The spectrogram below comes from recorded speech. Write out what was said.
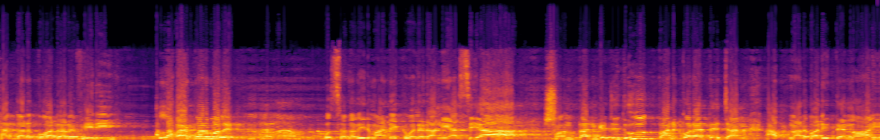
থাকার কোয়ার্টারে ফিরি। আল্লাহ একবার বলেন। মুসানবীর মা ডেকে বলে, রানী আসিয়া, সন্তানকে যদি দুধ পান করাতে চান, আপনার বাড়িতে নয়,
